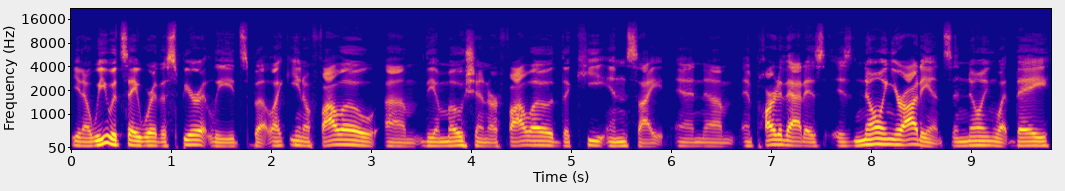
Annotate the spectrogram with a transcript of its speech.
you know we would say where the spirit leads but like you know follow um, the emotion or follow the key insight. And um, and part of that is is knowing your audience and knowing what they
